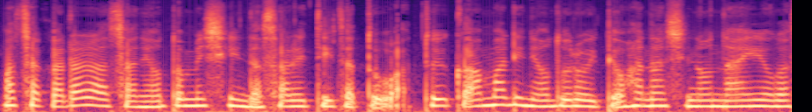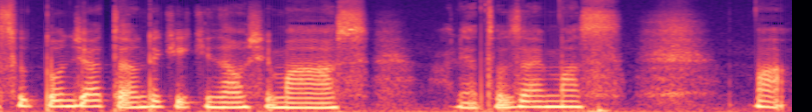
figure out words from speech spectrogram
まさかララさんに乙女診断されていたとは。というかあまりに驚いてお話の内容がすっ飛んじゃったので聞き直します。ありがとうございます。まあ、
